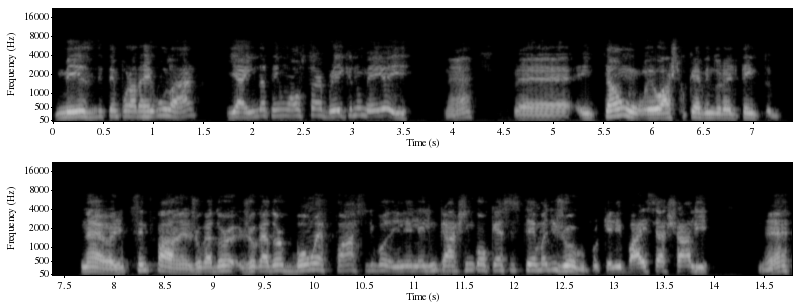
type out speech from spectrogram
meses de temporada regular e ainda tem um All-Star Break no meio aí, né? É, então, eu acho que o Kevin Durant ele tem né, a gente sempre fala, né, jogador, jogador bom é fácil de ele, ele, encaixa em qualquer sistema de jogo, porque ele vai se achar ali, né?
